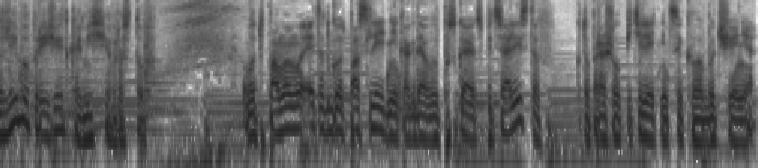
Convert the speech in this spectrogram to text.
Либо приезжает комиссия в Ростов. Вот, по-моему, этот год последний, когда выпускают специалистов, кто прошел пятилетний цикл обучения.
